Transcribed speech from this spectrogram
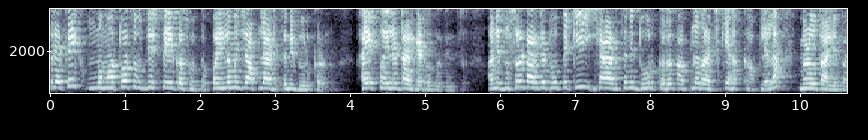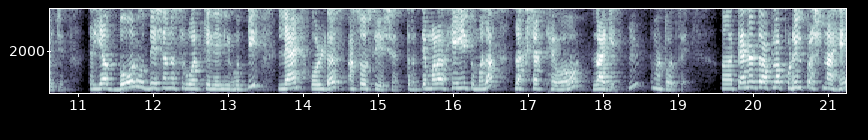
तर याचं एक महत्वाचं उद्दिष्ट एकच होतं. पहिलं म्हणजे आपल्या अडचणी दूर करणं. हा एक पहिलं टार्गेट होतं त्यांचं. आणि दुसरं टार्गेट होतं की ह्या अडचणी दूर करत आपलं राजकीय हक्क आपल्याला मिळवता आले पाहिजेत. तर या दोन उद्देशानं सुरुवात केलेली होती लँड होल्डर्स असोसिएशन तर ते मला हेही तुम्हाला लक्षात ठेवावं लागेल. महत्वाचं आहे. त्यानंतर आपला पुढील प्रश्न आहे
